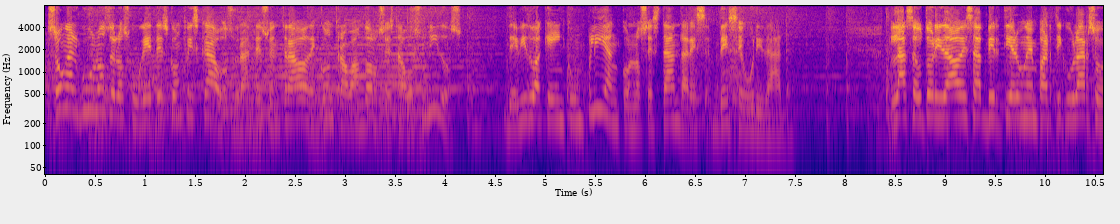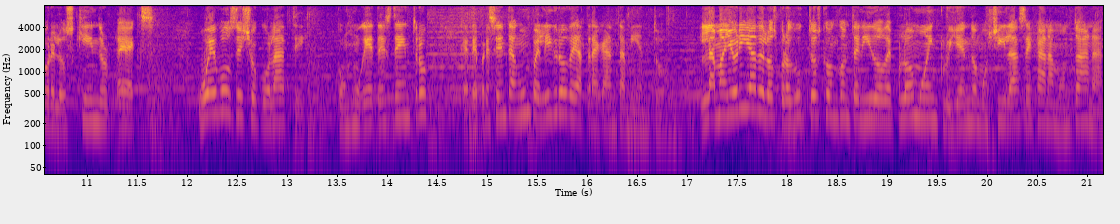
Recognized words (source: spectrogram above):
son algunos de los juguetes confiscados durante su entrada de contrabando a los Estados Unidos, debido a que incumplían con los estándares de seguridad. Las autoridades advirtieron en particular sobre los Kinder Eggs, huevos de chocolate con juguetes dentro que representan un peligro de atragantamiento. La mayoría de los productos con contenido de plomo, incluyendo mochilas de Hannah Montana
